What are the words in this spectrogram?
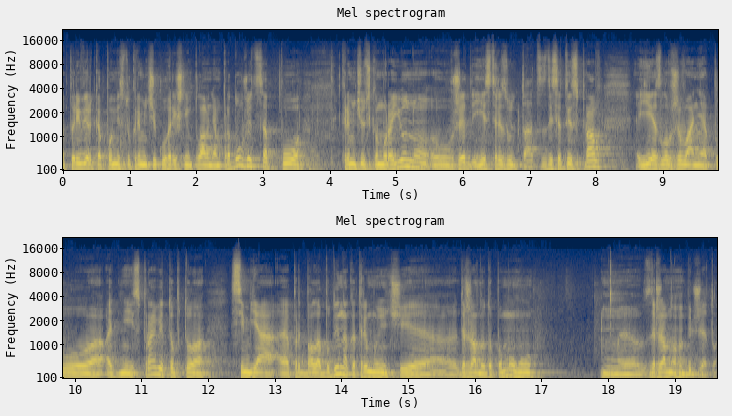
Е, Перевірка по місту Кременчуку горішнім плавням продовжується. По Кременчуцькому району е, вже є результат. З 10 справ є зловживання по одній справі, тобто сім'я е, придбала будинок, отримуючи е, державну допомогу е, з державного бюджету.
